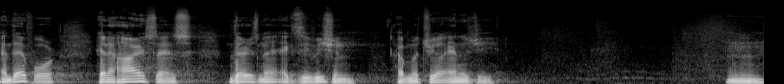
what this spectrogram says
and therefore, in a higher sense, there is no exhibition of material energy. Hmm.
